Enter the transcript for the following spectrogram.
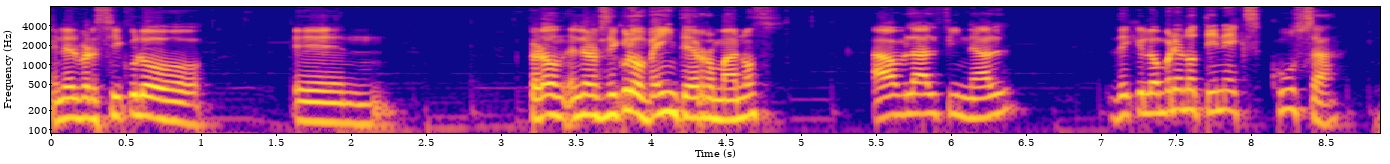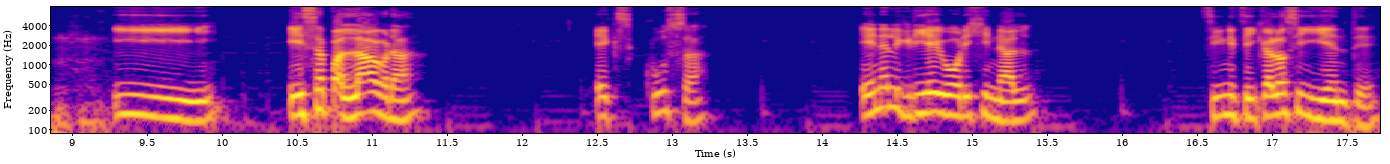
en el versículo en perdón, en el versículo 20 de Romanos, habla al final de que el hombre no tiene excusa. Y esa palabra, excusa, en el griego original, significa lo siguiente.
